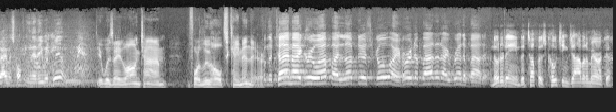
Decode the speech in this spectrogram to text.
I was hoping that he would win. It was a long time before Lou Holtz came in there. From the time I grew up, I loved this school. I heard about it. I read about it. Notre Dame, the toughest coaching job in America.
